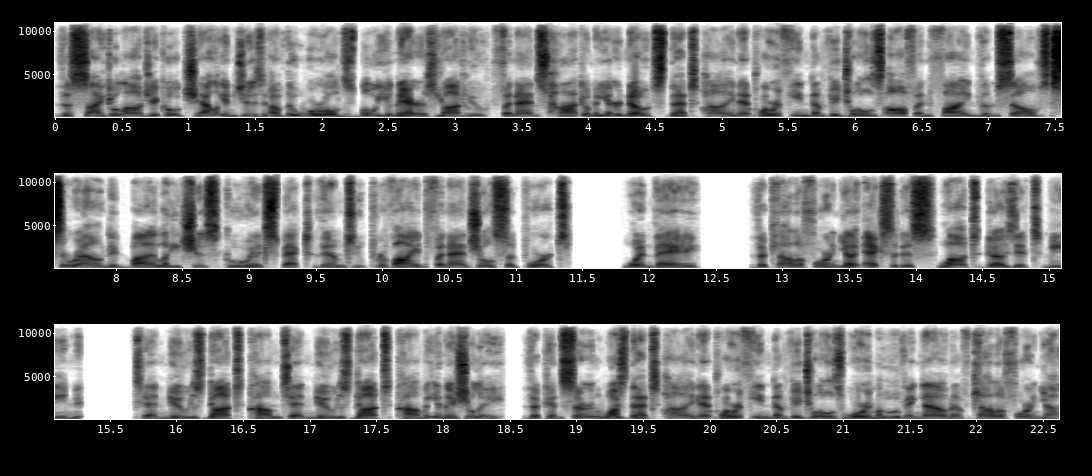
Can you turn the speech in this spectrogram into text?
The Psychological Challenges of the World's Billionaires Yahoo Finance Hakamier notes that high net worth individuals often find themselves surrounded by leeches who expect them to provide financial support. When they. The California Exodus What does it mean? 10news.com 10news.com Initially, the concern was that high net worth individuals were moving out of California,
